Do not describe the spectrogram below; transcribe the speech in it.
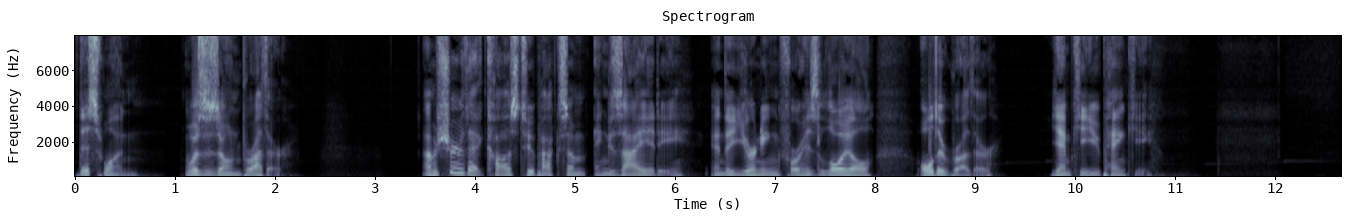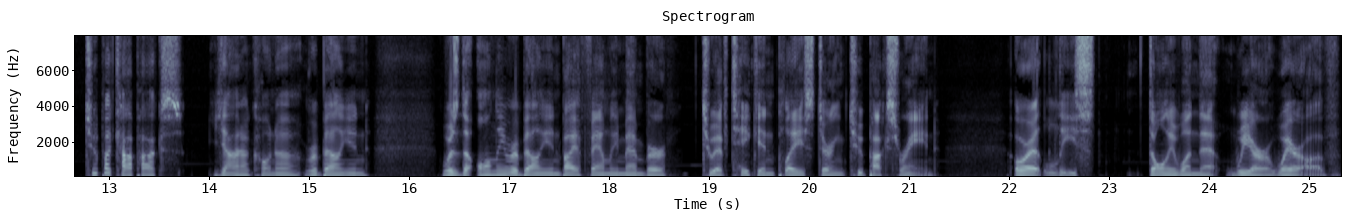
This one was his own brother. I'm sure that caused Tupac some anxiety and the yearning for his loyal older brother, Yanqui Yupanqui. Tupa Capac's Yanacona rebellion was the only rebellion by a family member to have taken place during Tupac's reign, or at least the only one that we are aware of.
